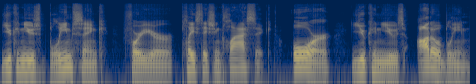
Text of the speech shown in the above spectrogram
You can use Bleem Sync for your PlayStation Classic, or you can use Auto Bleem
